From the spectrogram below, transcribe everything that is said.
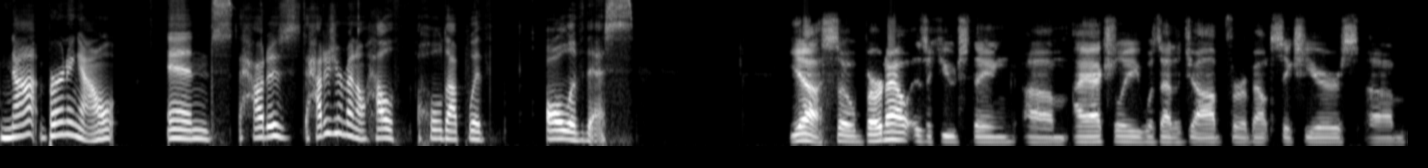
not burning out and how does how does your mental health hold up with all of this? Yeah, so burnout is a huge thing. Um, I actually was at a job for about six years, um,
